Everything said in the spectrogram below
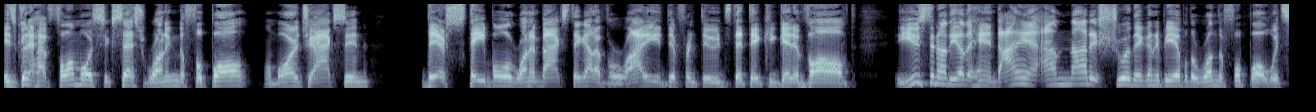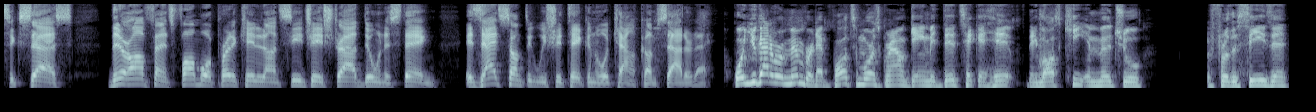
is going to have far more success running the football. Lamar Jackson, they're stable running backs. They got a variety of different dudes that they can get involved. Houston, on the other hand, I, I'm not as sure they're going to be able to run the football with success. Their offense far more predicated on CJ Stroud doing his thing. Is that something we should take into account come Saturday? Well, you got to remember that Baltimore's ground game, it did take a hit. They lost Keaton Mitchell for the season.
